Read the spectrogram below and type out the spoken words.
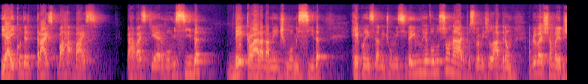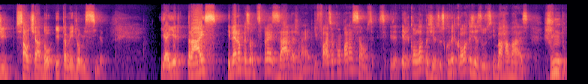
E aí, quando ele traz Barrabás, Barrabás que era um homicida, declaradamente um homicida, reconhecidamente um homicida e um revolucionário, possivelmente ladrão. A Bíblia chama ele de salteador e também de homicida. E aí ele traz, ele era uma pessoa desprezada já na época, e faz a comparação. Ele coloca Jesus, quando ele coloca Jesus e Barrabás junto,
